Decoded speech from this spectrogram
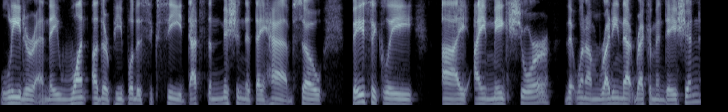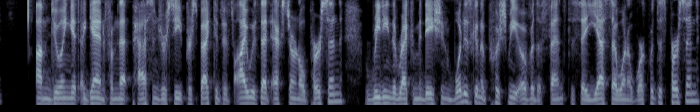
leader and they want other people to succeed. That's the mission that they have. So basically, I I make sure that when I'm writing that recommendation, I'm doing it again from that passenger seat perspective. If I was that external person reading the recommendation, what is going to push me over the fence to say, yes, I want to work with this person?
